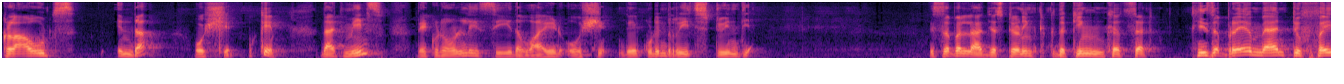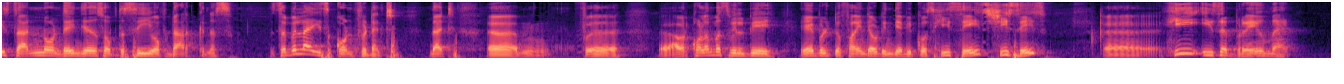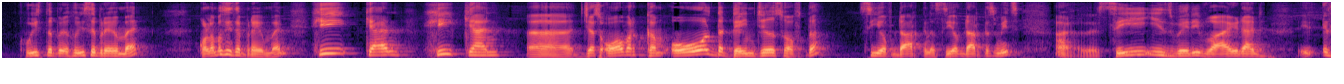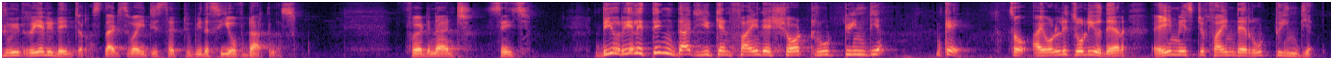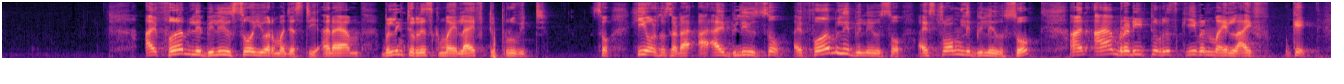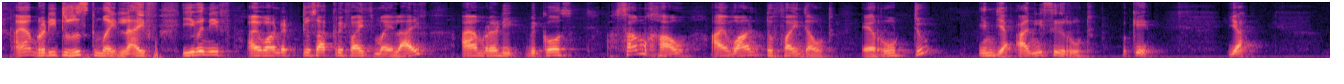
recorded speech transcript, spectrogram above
clouds in the ocean. Okay, that means they could only see the wide ocean. They couldn't reach to India. Isabella, just turning to the king, said, he is a brave man to face the unknown dangers of the sea of darkness. Isabella is confident that um, uh, our Columbus will be able to find out India because he says, she says, uh, he is a brave man. Who is the who is a brave man? Columbus is a brave man. He can he can uh, just overcome all the dangers of the sea of darkness. Sea of darkness means uh, the sea is very wide and it's really dangerous. That's why it is said to be the sea of darkness. Ferdinand says, Do you really think that you can find a short route to India? Okay, so I already told you their aim is to find a route to India. I firmly believe so, Your Majesty, and I am willing to risk my life to prove it. So he also said, I, I believe so. I firmly believe so. I strongly believe so. And I am ready to risk even my life. Okay. I am ready to risk my life. Even if I wanted to sacrifice my life, I am ready because somehow I want to find out a route to India, an easy route. Okay. Yeah.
